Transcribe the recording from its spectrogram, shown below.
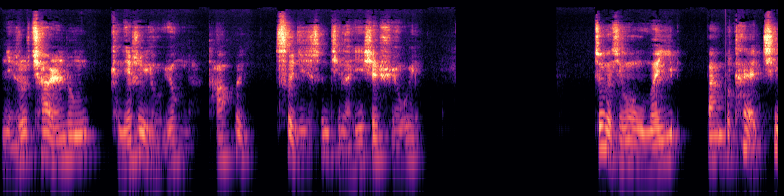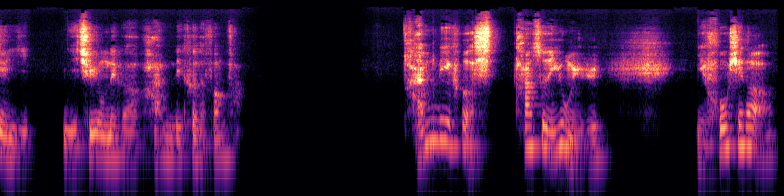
你说掐人中肯定是有用的，它会刺激身体的一些穴位。这个情况我们一般不太建议你去用那个海姆立克的方法。海姆立克它是用于你呼吸道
